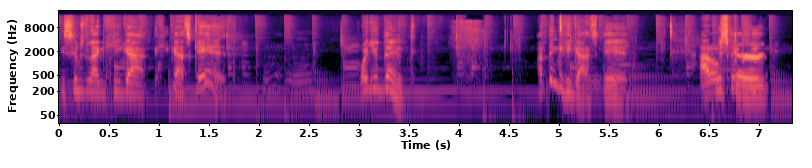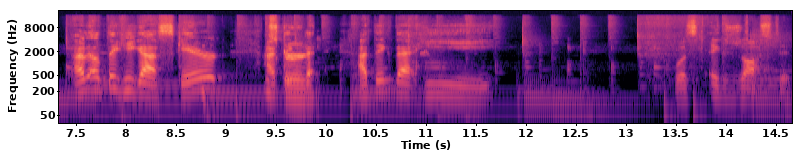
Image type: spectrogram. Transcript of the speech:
it seems like he got he got scared. Mm-mm. What do you think? I think he got scared. I don't He's think scared. He, I don't think he got scared. I think that I think that he was exhausted.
